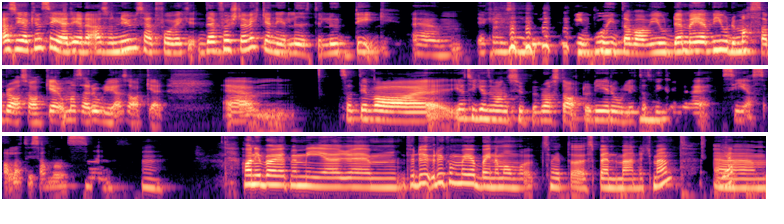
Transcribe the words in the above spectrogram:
alltså jag kan säga redan alltså nu så här två veckor, den första veckan är lite luddig. Ehm, jag kan liksom inte pinpointa vad vi gjorde, men jag- vi gjorde massa bra saker och massa roliga saker. Ehm, så det var, jag tycker att det var en superbra start och det är roligt att vi kunde ses alla tillsammans. Mm. Har ni börjat med mer, ehm, för du, du kommer jobba inom området som heter spend management. Ja. Ehm,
